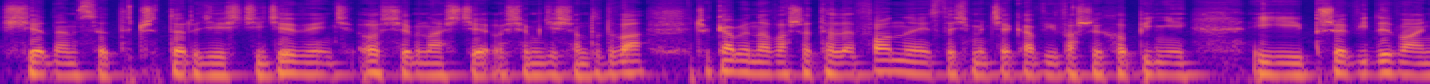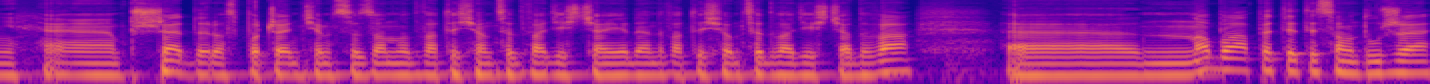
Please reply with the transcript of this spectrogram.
749 18 82. Czekamy na Wasze telefony, jesteśmy ciekawi Waszych opinii i przewidywań e, przed rozpoczęciem sezonu 2021-2022. E, no bo apetyty są duże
